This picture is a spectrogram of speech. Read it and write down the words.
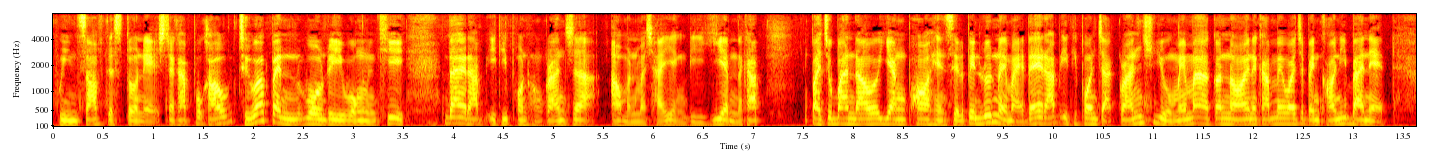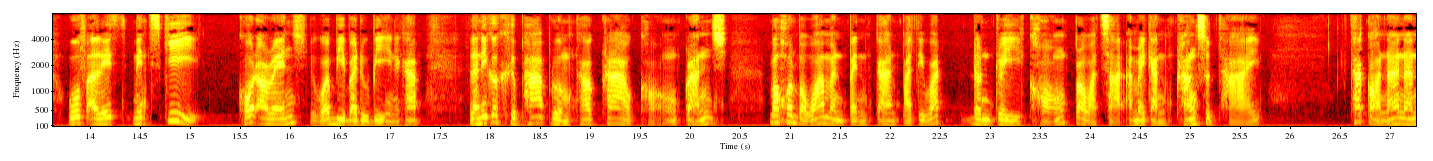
Queens of the Stone Age นะครับพวกเขาถือว่าเป็นวงรีวงหนึ่งที่ได้รับอิทธิพลของ grunge และเอามันมาใช้อย่างดีเยี่ยมนะครับปัจจุบันเรายังพอเห็นศิลปินรุ่นใหม่ ๆ ได้รับอิทธิพลจาก grunge อยู่ไม่มากก็น้อยนะครับ ไม่ว่าจะเป็น Connie Bennett Wolf Alice Mitski Code Orange หรือว่า b b a d u b นะครับ และนี่ก็คือภาพรวมคร่าวๆของ grunge บางคนบอกว่ามันเป็นการปฏิวัติดนตรีของประวัติศาสตร์อเมริกันครั้งสุดท้าย ถ้าก่อนหน้านั้น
